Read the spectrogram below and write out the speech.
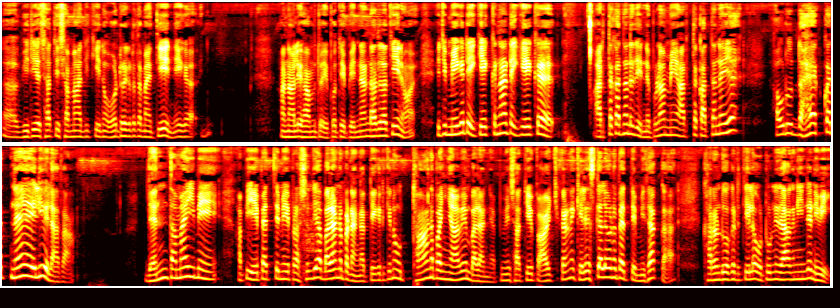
විරිය සති සමාධි කියන ඕඩර් එකට තමයි තියෙන්නේ. ඒක අනාලේ හැමතෝ ඒ පොතේ පෙන්වන්න හදලා තියෙනවා. ඉතින් මේකට එක එකනට එක එක අර්ථකථන දෙන්න පුළුවන්. මේ අර්ථකථනය අවුරුදු 10ක්වත් නැහැ එළි වෙලා තාම. දැන් තමයි මේ අපි මේ පැත්තේ මේ ප්‍රශ්න දිහා බලන්න පටන් ගත්තේ. ඒකට කියන උත්ථාන පඤ්ඤාවෙන් බලන්නේ. අපි මේ සතිය පාවිච්චි කරන කෙලස් ගලවන පැත්තේ මිසක් කරඬුවකට තියලා ඔටුන්නේ දාගෙන ඉන්න නෙවෙයි.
